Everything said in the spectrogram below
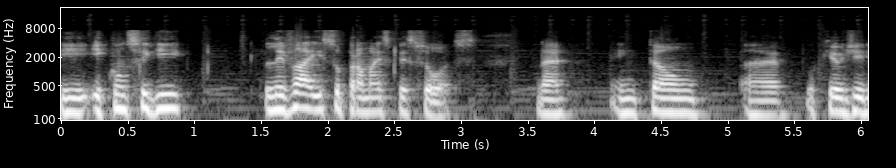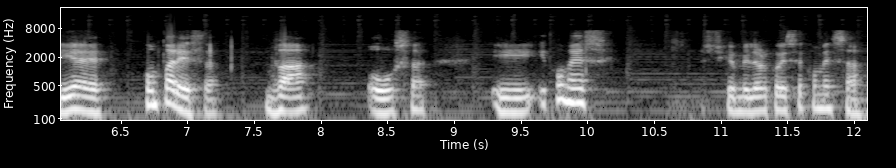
e, e conseguir levar isso para mais pessoas. Né? Então, é, o que eu diria é: compareça, vá, ouça e, e comece. Acho que a melhor coisa é começar.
